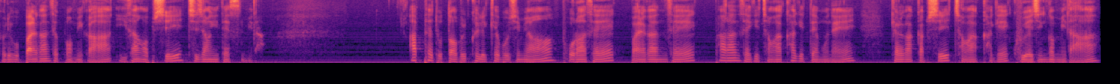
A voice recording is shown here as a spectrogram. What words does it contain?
그리고 빨간색 범위가 이상 없이 지정이 됐습니다. 앞에도 더블 클릭해 보시면 보라색, 빨간색, 파란색이 정확하기 때문에 결과값이 정확하게 구해진 겁니다.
